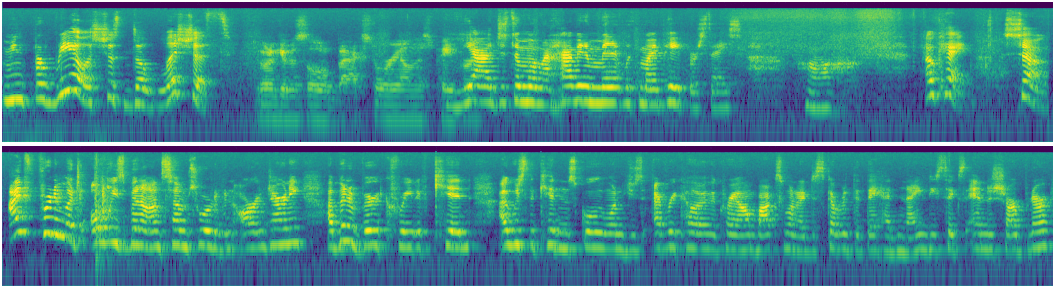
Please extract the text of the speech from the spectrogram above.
I mean, for real, it's just delicious. You want to give us a little backstory on this paper? Yeah, just a moment. I'm Having a minute with my paper, Stace. Oh. Okay, so I've pretty much always been on some sort of an art journey. I've been a very creative kid. I was the kid in school who wanted to use every color in the crayon box. When I discovered that they had 96 and a sharpener,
